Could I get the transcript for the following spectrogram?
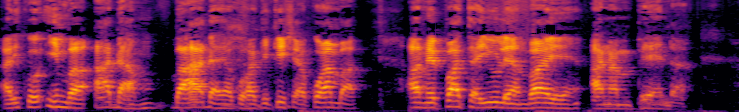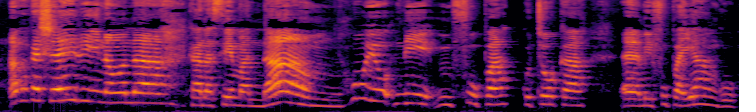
alikoimba adamu baada ya kuhakikisha kwamba amepata yule ambaye anampenda. Ako kashairi naona kanasema nam huyu ni mfupa kutoka eh, mifupa yangu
